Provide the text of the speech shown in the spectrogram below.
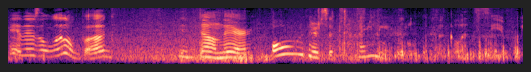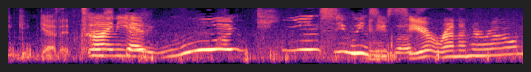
Hey, there's a little bug. He's down there. Oh, there's a tiny little bug. Let's see if we can get it. Tiny. There's that one teensy weensy Can you bug. see it running around?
